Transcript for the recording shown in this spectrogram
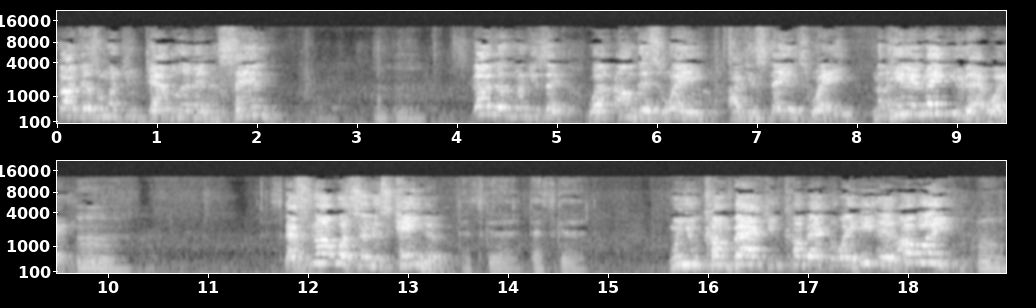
God doesn't want you dabbling in sin. God doesn't want you to say, well, I'm this way, I can stay this way. No, he didn't make you that way. Mm. That's not what's in his kingdom. That's good. That's good. When you come back, you come back the way he did, humbly. Mm.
